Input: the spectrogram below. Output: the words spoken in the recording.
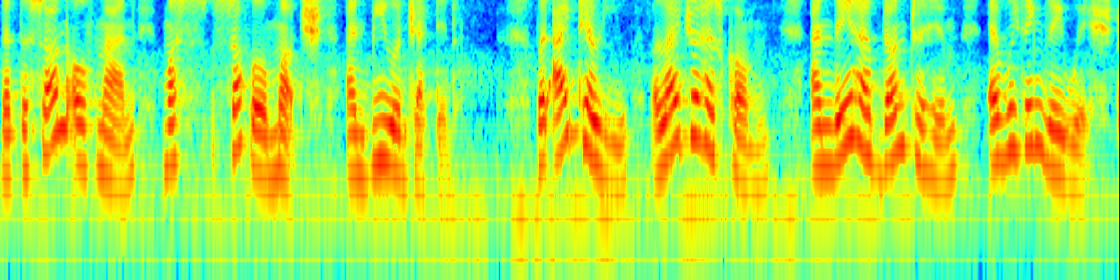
that the Son of Man must suffer much and be rejected? But I tell you, Elijah has come, and they have done to him everything they wished,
